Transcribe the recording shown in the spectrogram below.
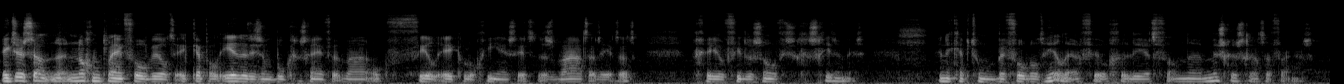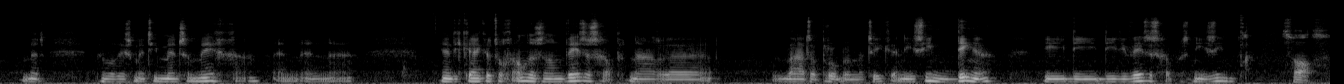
Ik dan nog een klein voorbeeld. Ik heb al eerder eens een boek geschreven waar ook veel ecologie in zit. Dus water heet het. Geofilosofische geschiedenis. En ik heb toen bijvoorbeeld heel erg veel geleerd van uh, met, wel eens met die mensen meegegaan. En, en uh, ja, die kijken toch anders dan wetenschap naar uh, waterproblematiek. En die zien dingen die die, die, die wetenschappers niet zien. Zoals?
